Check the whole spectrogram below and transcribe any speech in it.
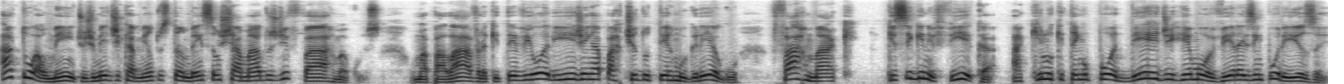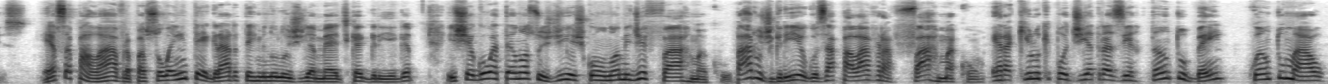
Atualmente, os medicamentos também são chamados de fármacos, uma palavra que teve origem a partir do termo grego pharmak, que significa aquilo que tem o poder de remover as impurezas. Essa palavra passou a integrar a terminologia médica grega e chegou até nossos dias com o nome de fármaco. Para os gregos, a palavra fármacon era aquilo que podia trazer tanto bem quanto mal,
